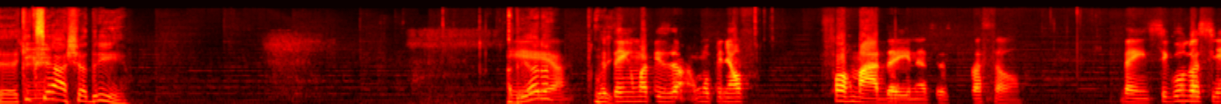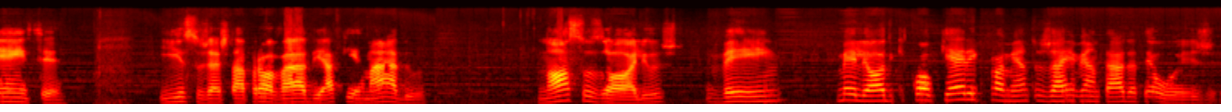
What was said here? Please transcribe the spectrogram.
O é, que, que você acha, Adri? Adriana? É, eu tenho uma, uma opinião formada aí nessa situação. Bem, segundo a ciência, isso já está provado e afirmado, nossos olhos veem melhor do que qualquer equipamento já inventado até hoje.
